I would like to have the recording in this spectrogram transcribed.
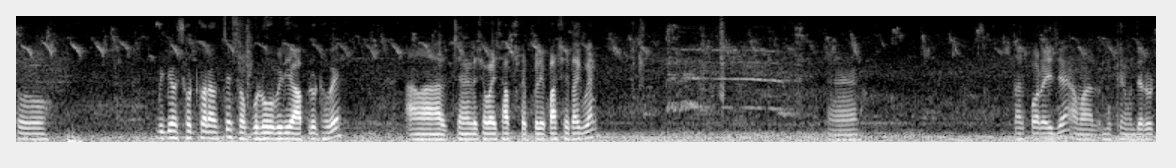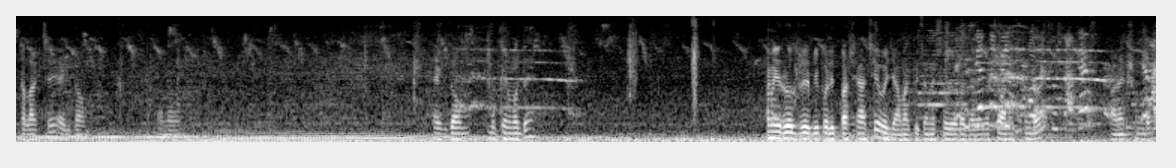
তো ভিডিও শুট করা হচ্ছে, সবগুলো ভিডিও আপলোড হবে। আমার চ্যানেলে সবাই সাবস্ক্রাইব করে পাশে থাকবেন। তারপরে এই যে আমার মুখের মধ্যে রোদটা লাগছে একদম মানে একদম মুখের মধ্যে। আমি রোদ্রের বিপরীত পাশে আছি, ওই যে আমার পিছনে সূর্যটা দেখা যাচ্ছে, অনেক সুন্দর অনেক সুন্দর।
